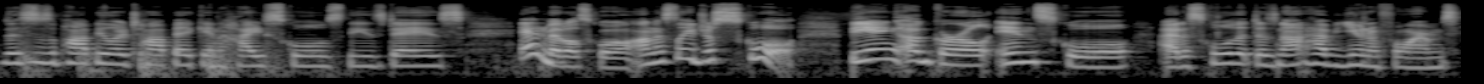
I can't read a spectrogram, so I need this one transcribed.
This is a popular topic in high schools these days and middle school. Honestly, just school. Being a girl in school at a school that does not have uniforms,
